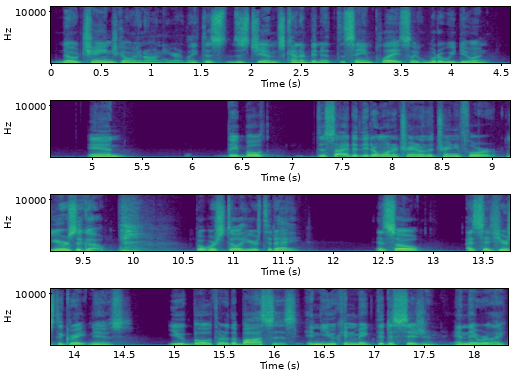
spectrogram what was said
no change going on here. Like this this gym's kind of been at the same place. Like what are we doing? And they both decided they don't want to train on the training floor years ago. but we're still here today. And so I said, here's the great news. You both are the bosses and you can make the decision. And they were like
